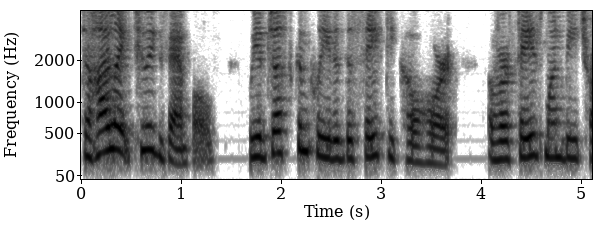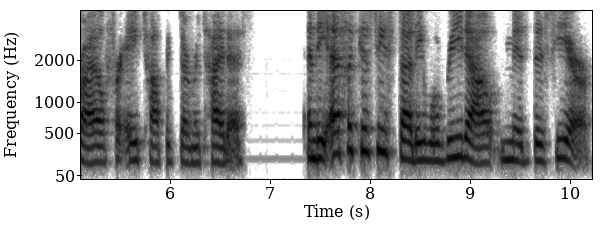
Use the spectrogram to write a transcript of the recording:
To highlight two examples, we have just completed the safety cohort of our phase 1b trial for atopic dermatitis, and the efficacy study will read out mid this year.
